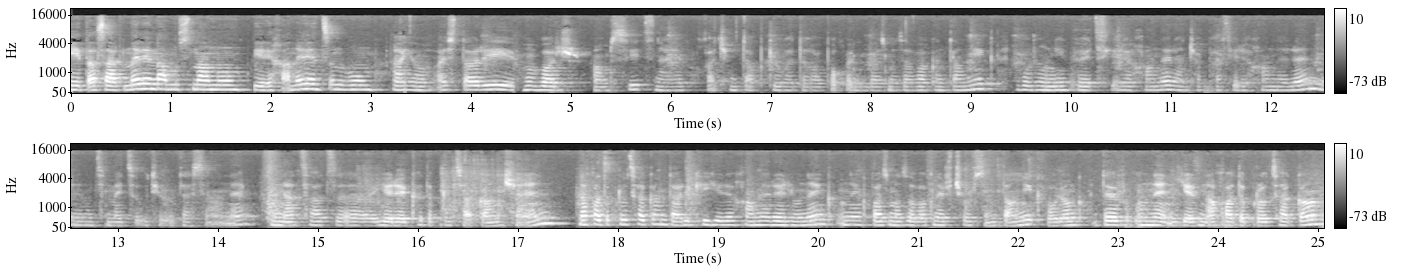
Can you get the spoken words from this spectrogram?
երիտասարդներ են ամուսնանում, երեխաներ են ծնվում։ Այո, այս տարի հունվար ամսից նաև Խաչինտապ գյուղը տեղափոխվել մի բազմազավակ ընտանիք, որ ունի 6 երեխաներ, անչափահաս երեխաներ են, նրանց մեծը 8-րդ դասարան է, մնացածը 3-ը դպրոցական չեն։ Նախադպրոցական տարիքի երեխաներ էլ ունենք, ունենք բազմազավակներ 4 ընտանիք, որոնք դեռ ունեն եւ նախադպրոցական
